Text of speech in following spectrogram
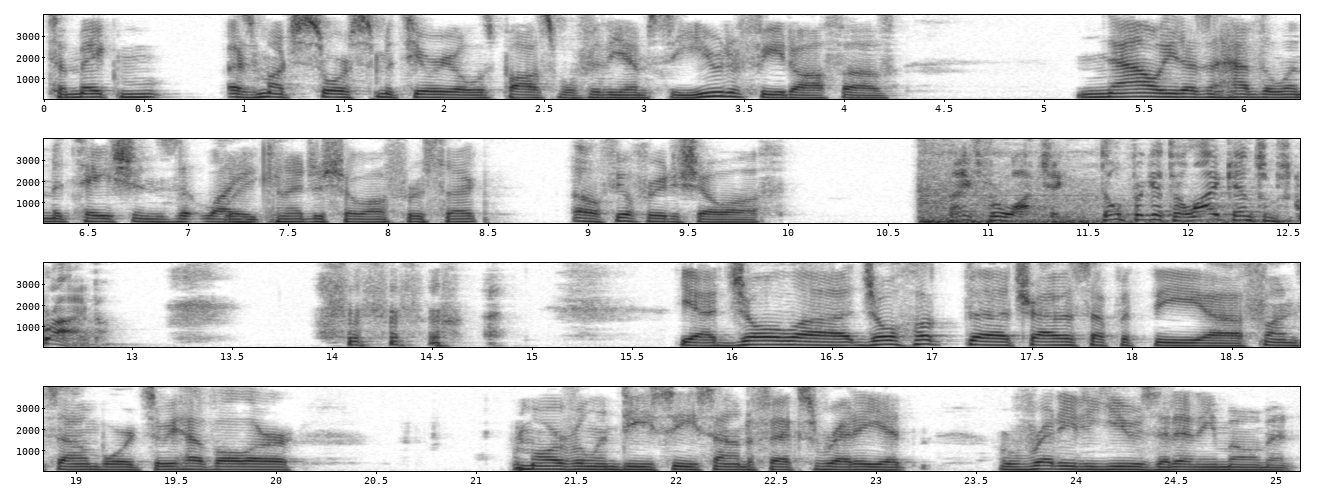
to make m- as much source material as possible for the mcu to feed off of now he doesn't have the limitations that like Wait, can I just show off for a sec? oh feel free to show off Thanks for watching. Don't forget to like and subscribe. yeah joel uh joel hooked uh, travis up with the uh, fun soundboard so we have all our marvel and dc sound effects ready at ready to use at any moment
